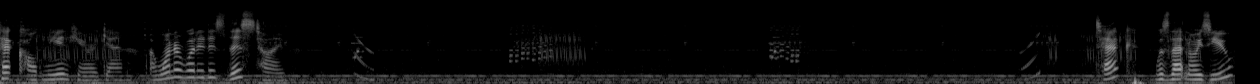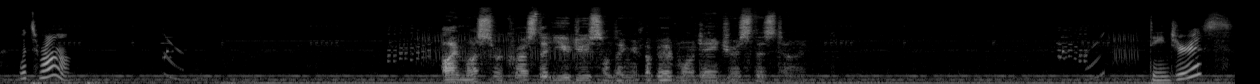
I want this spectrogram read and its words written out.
TEC called me in here again. I wonder what it is this time. TEC? Was that noise you? What's wrong? I must request that you do something a bit more dangerous this time. Dangerous?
